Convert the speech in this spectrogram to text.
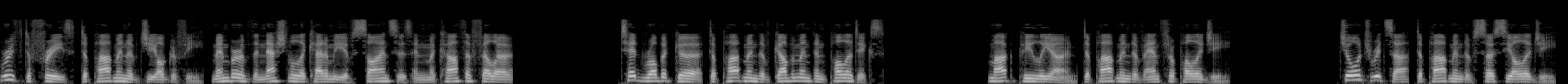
Ruth DeFries Department of Geography, member of the National Academy of Sciences and MacArthur Fellow. Ted Robert Gurr Department of Government and Politics. Mark P. Leone Department of Anthropology. George Ritzer Department of Sociology.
